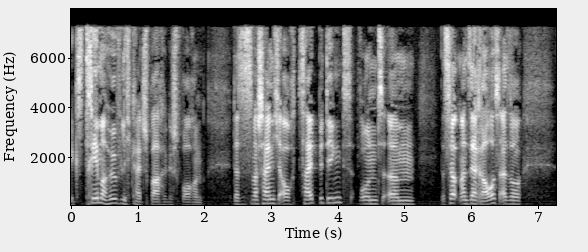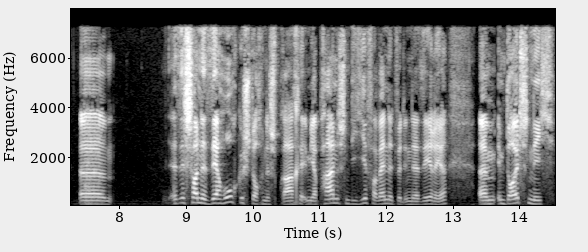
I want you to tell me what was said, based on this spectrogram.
extremer Höflichkeitssprache gesprochen. Das ist wahrscheinlich auch zeitbedingt und ähm, das hört man sehr raus. Also ähm, es ist schon eine sehr hochgestochene Sprache im Japanischen, die hier verwendet wird in der Serie. Ähm, Im Deutschen nicht.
